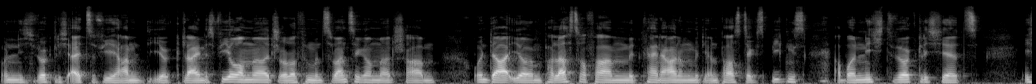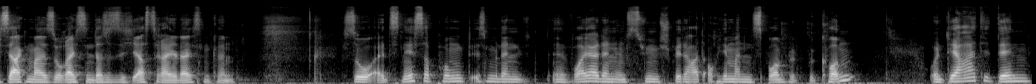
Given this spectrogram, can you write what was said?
und nicht wirklich allzu viel haben, die ihr kleines 4er-Merch oder 25er-Merch haben und da ihren Palast drauf haben mit, keine Ahnung, mit ihren paar Stacks Beacons, aber nicht wirklich jetzt, ich sag mal, so reich sind, dass sie sich erste Reihe leisten können. So, als nächster Punkt ist mir dann, äh, war ja dann im Stream später, hat auch jemand einen Spawnplot bekommen und der hatte dann,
